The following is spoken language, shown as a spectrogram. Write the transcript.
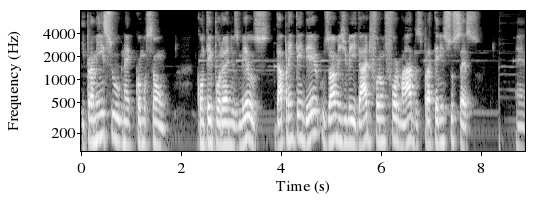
E para mim isso, né, como são contemporâneos meus, dá para entender os homens de meia idade foram formados para terem sucesso. É,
